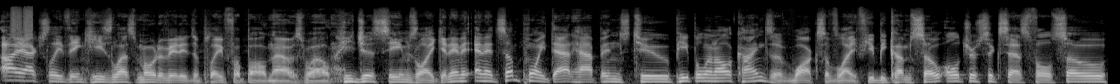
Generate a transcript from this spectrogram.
I actually think he's less motivated to play football now as well. He just seems like it. And, and at some point, that happens to people in all kinds of walks of life. You become so ultra successful, so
